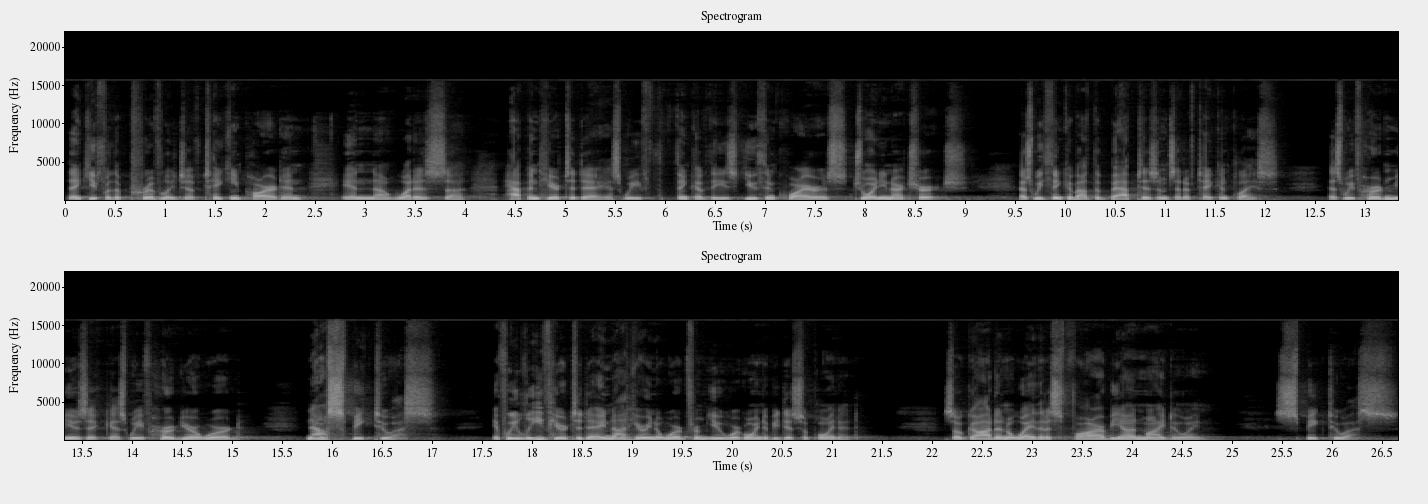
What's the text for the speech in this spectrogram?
Thank you for the privilege of taking part in, in uh, what has uh, happened here today as we think of these youth inquirers joining our church, as we think about the baptisms that have taken place, as we've heard music, as we've heard your word. Now speak to us. If we leave here today not hearing a word from you, we're going to be disappointed. So, God, in a way that is far beyond my doing, speak to us.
